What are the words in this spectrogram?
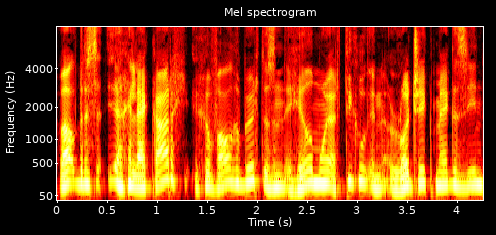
Wel, er is een gelijkaardig geval gebeurd. Er is een heel mooi artikel in Logic Magazine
